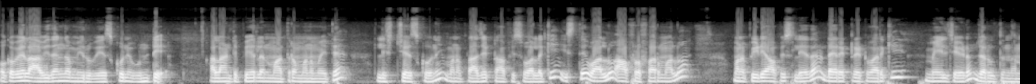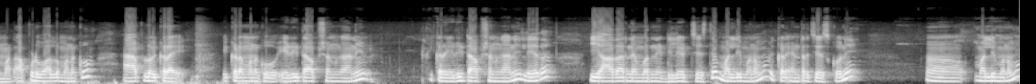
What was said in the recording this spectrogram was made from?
ఒకవేళ ఆ విధంగా మీరు వేసుకొని ఉంటే అలాంటి పేర్లను మాత్రం మనమైతే లిస్ట్ చేసుకొని మన ప్రాజెక్ట్ ఆఫీస్ వాళ్ళకి ఇస్తే వాళ్ళు ఆ ప్రొఫార్మాలో మన పీడీ ఆఫీస్ లేదా డైరెక్టరేట్ వారికి మెయిల్ చేయడం జరుగుతుందన్నమాట. అప్పుడు వాళ్ళు మనకు యాప్లో ఇక్కడ ఇక్కడ మనకు ఎడిట్ ఆప్షన్ కానీ ఇక్కడ ఎడిట్ ఆప్షన్ కానీ లేదా ఈ ఆధార్ నెంబర్ని డిలీట్ చేస్తే మళ్ళీ మనము ఇక్కడ ఎంటర్ చేసుకొని మళ్ళీ మనము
